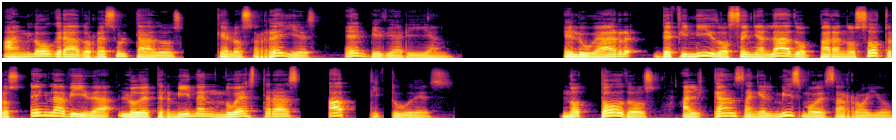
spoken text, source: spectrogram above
han logrado resultados que los reyes envidiarían? El lugar definido, señalado para nosotros en la vida, lo determinan nuestras aptitudes. No todos alcanzan el mismo desarrollo,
